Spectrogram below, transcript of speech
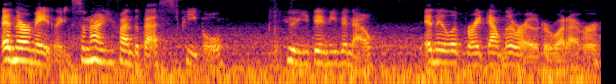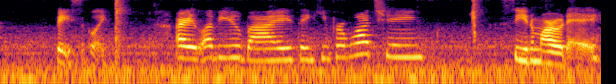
And they're amazing. Sometimes you find the best people who you didn't even know and they live right down the road or whatever, basically. All right, love you. Bye. Thank you for watching. See you tomorrow day.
